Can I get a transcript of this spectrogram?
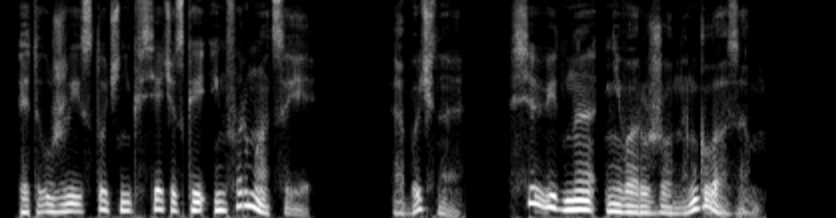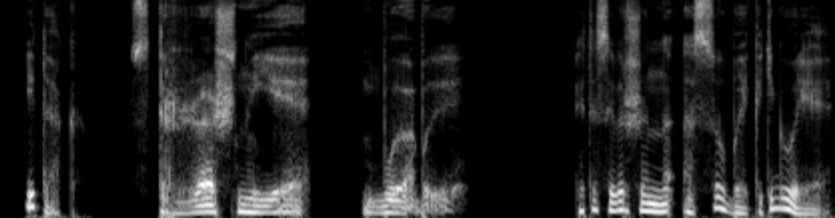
– это уже источник всяческой информации. Обычно все видно невооруженным глазом. Итак, страшные бабы. Это совершенно особая категория.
